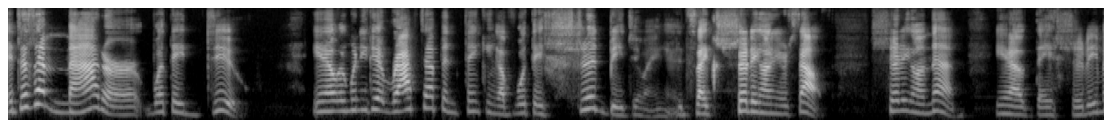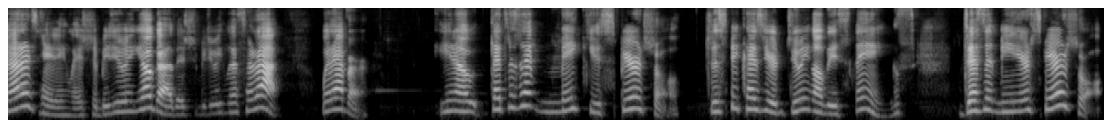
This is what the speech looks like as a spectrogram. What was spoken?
It doesn't matter what they do. You know, and when you get wrapped up in thinking of what they should be doing, it's like shitting on yourself, shitting on them. You know, they should be meditating, they should be doing yoga, they should be doing this or that, whatever. You know, that doesn't make you spiritual. Just because you're doing all these things doesn't mean you're spiritual.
